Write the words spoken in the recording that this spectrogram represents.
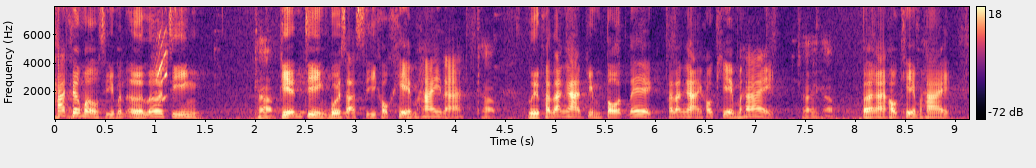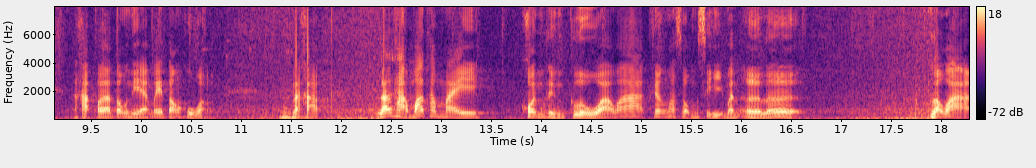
ถ้าเครื่องผสมสีมันเออร์เลอร์จริงครับเพี้ยนจริง บริษัทสีเขาเคลมให้นะครับหรือพนักงานพิมพ์โต๊ดเลข พนักงานเขาเคลมให้ใช่ครับพนักงานเขาเคลมให้นะครับเพราะฉะนั้นตรงเนี้ยไม่ต้องห่วงอืมนะครับแล้วถามว่าทำไมคนถึงกลัวว่าเครื่องผสมสีมันเออร์เลอร์ ระหว่าง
